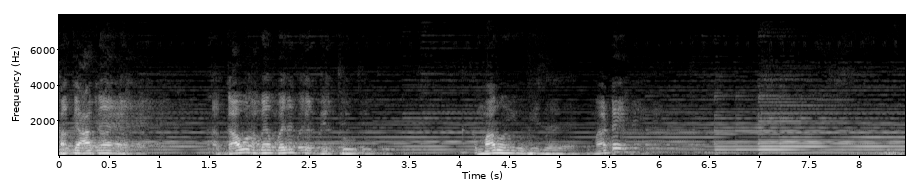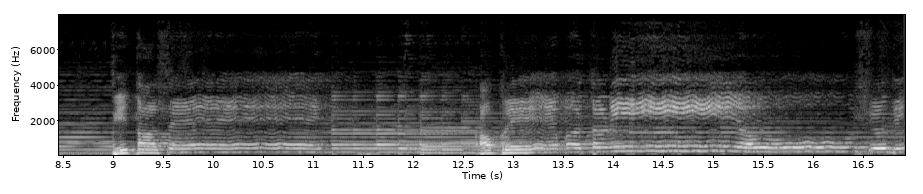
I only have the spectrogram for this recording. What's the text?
કારણ કે આને ગાવાનું મેં બંધ કરી દીધું મારું અહીં ઊભી જાય માટે પિતા સે અપ્રેમ તણી ઔષધિ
